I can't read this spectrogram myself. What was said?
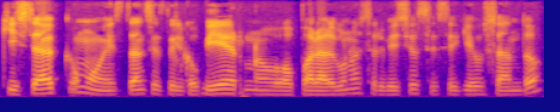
quizá como instancias del gobierno o para algunos servicios se sigue usando.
